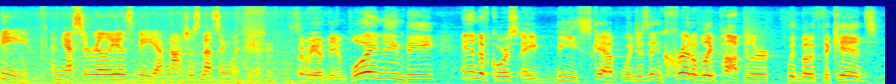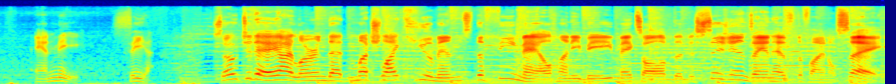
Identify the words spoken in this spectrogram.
B. And yes, it really is Bee. I'm not just messing with you. So we have the employee named B and of course a B bee skep, which is incredibly popular with both the kids and me. See ya. So today I learned that much like humans, the female honeybee makes all of the decisions and has the final say.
